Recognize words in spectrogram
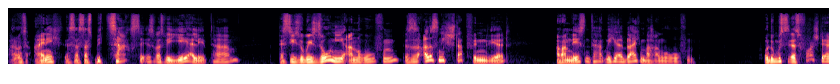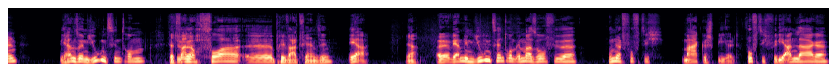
waren uns einig, dass das das Bizarrste ist, was wir je erlebt haben dass die sowieso nie anrufen, dass es alles nicht stattfinden wird. Aber am nächsten Tag hat Michael Bleichenbach angerufen. Und du musst dir das vorstellen, wir haben so im Jugendzentrum. das war noch vor äh, Privatfernsehen. Ja. Ja. Äh, Wir haben im Jugendzentrum immer so für 150 Mark gespielt. 50 für die Anlage,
